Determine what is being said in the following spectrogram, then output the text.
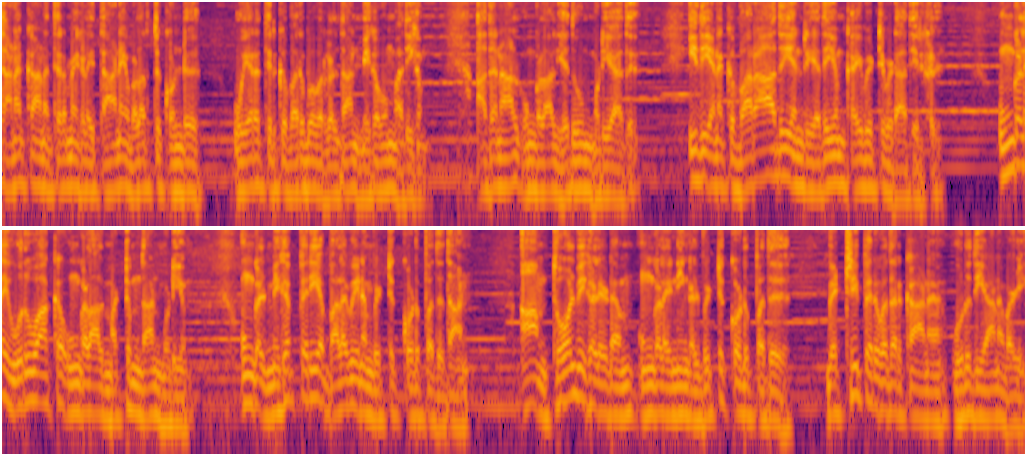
தனக்கான திறமைகளை தானே வளர்த்து கொண்டு உயரத்திற்கு வருபவர்கள் தான் மிகவும் அதிகம். அதனால் உங்களால் எதுவும் முடியாது. இது எனக்கு வராது என்று எதையும் கைவிட்டு விடாதீர்கள். உங்களை உருவாக்க உங்களால் மட்டும்தான் முடியும். உங்கள் மிகப்பெரிய பலவீனம் விட்டுக் கொடுப்பதுதான். ஆம் தோல்விகளிடம் உங்களை நீங்கள் விட்டுக் கொடுப்பது வெற்றி பெறுவதற்கான உறுதியான வழி.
